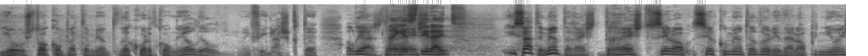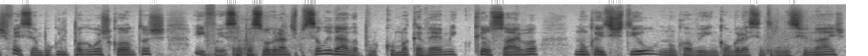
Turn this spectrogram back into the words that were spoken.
e eu estou completamente de acordo com ele. Ele, enfim, acho que tem. Aliás, Tem esse resto- direito. Exatamente, de resto, de resto ser, ser comentador e dar opiniões foi sempre o que lhe pagou as contas e foi sempre a sua grande especialidade, porque como académico, que eu saiba, nunca existiu, nunca ouvi em congressos internacionais,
